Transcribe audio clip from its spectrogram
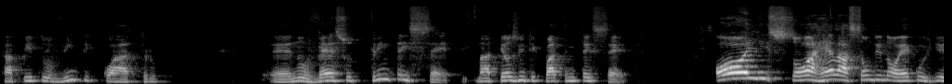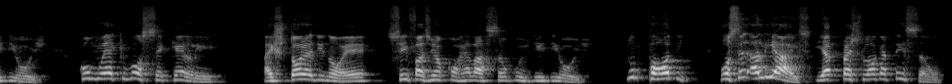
capítulo 24, é, no verso 37. Mateus 24, 37. Olhe só a relação de Noé com os dias de hoje. Como é que você quer ler a história de Noé sem fazer uma correlação com os dias de hoje? Não pode. Você, aliás, e preste logo atenção,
